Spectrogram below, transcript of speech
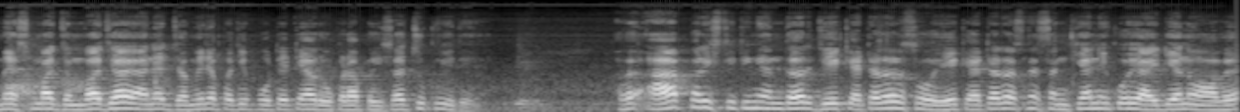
મેસમાં જમવા જાય અને જમીને પછી પોતે ત્યાં રોકડા પૈસા ચૂકવી દે. હવે આ પરિસ્થિતિની અંદર જે કેટરર્સ હોય, એ કેટરર્સને સંખ્યાની કોઈ આઈડિયા ન આવે.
